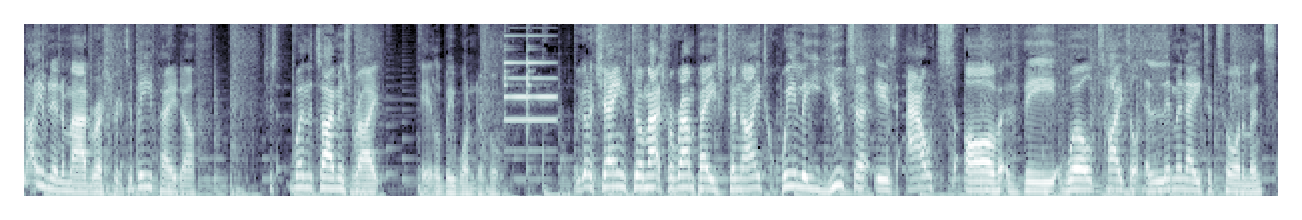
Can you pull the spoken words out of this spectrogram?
Not even in a mad rush for it to be paid off. Just when the time is right, it'll be wonderful. We're going to change to a match for Rampage tonight. Wheeler Yuta is out of the World Title Eliminator Tournament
